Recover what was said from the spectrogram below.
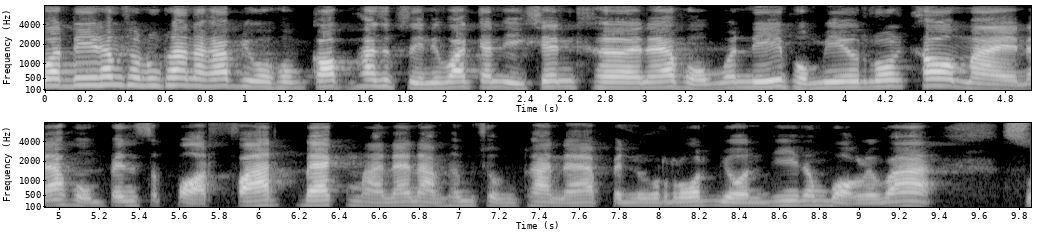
วัสดีท่านผู้ชมทุกท่านนะครับอยู่กับผมก๊อฟ54 นิวัฒน์กันอีกเช่นเคยนะครับผมวันนี้ผมมีรถเข้าใหม่นะผมเป็นสปอร์ตฟาสต์แบ็กมาแนะนำท่านผู้ชมทุกท่านนะเป็นรถยนต์ที่ต้องบอกเลยว่า ส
